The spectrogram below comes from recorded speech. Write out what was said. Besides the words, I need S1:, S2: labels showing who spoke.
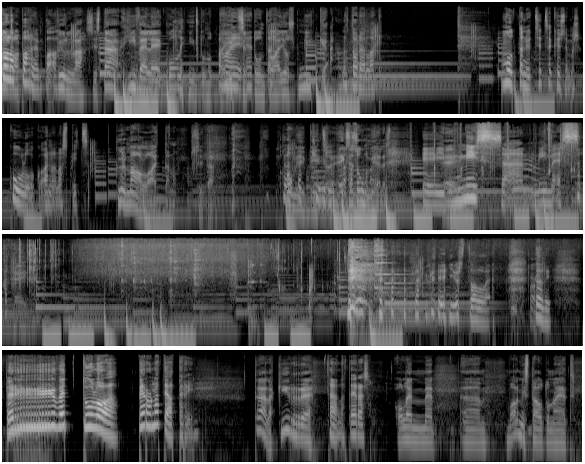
S1: Voiko olla parempaa?
S2: Kyllä, siis tämä hivelee kolhiintunutta
S1: Ai
S2: itsetuntoa,
S1: että.
S2: jos mikä.
S1: No todellakin. Mutta nyt sitten se kysymys, kuuluuko ananaspizza?
S2: Kyllä mä oon laittanut sitä omiin pizzoihin. Eikö se sun mielestä?
S1: Ei,
S2: Ei.
S1: missään nimessä.
S2: Ei.
S1: Just tolleen. No niin. Tervetuloa Perunateatteriin.
S2: Täällä Kirre
S1: Täällä Teresa.
S2: olemme äh, valmistautuneet,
